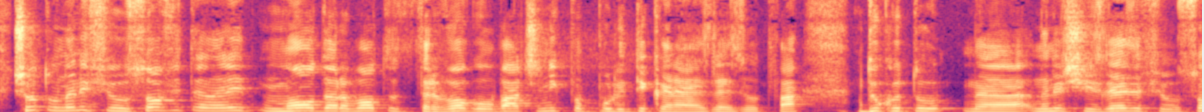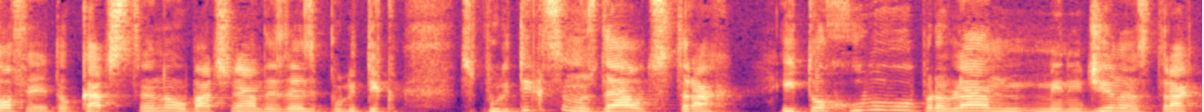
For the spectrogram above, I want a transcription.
защото нали, философите нали, могат да работят с тревога, обаче никаква политика няма излезе от това, докато нали, ще излезе философия и то качествено, обаче няма да излезе политика. С политика се нуждае от страх. И то хубаво управляван менеджиран страх,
